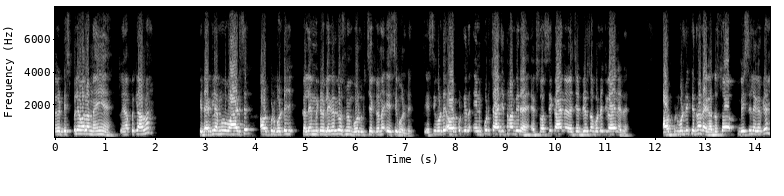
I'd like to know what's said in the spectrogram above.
अगर डिस्प्ले वाला नहीं है तो यहाँ पे क्या होगा? कि डायरेक्टली हमको वायर से आउटपुट वोल्टेज कलेम मीटर लेकर के उसमें वोल्ट चेक करना AC voltage AC voltage output के इनपुट चाहे जितना भी रहे, एक सौ अस्सी का नहीं रहे, चाहे डेढ़ सौ वोल्टेज का नहीं रहे। आउटपुट वोल्टेज कितना रहेगा? दो सौ बीस से लेकर के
